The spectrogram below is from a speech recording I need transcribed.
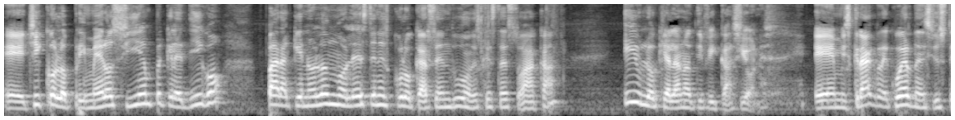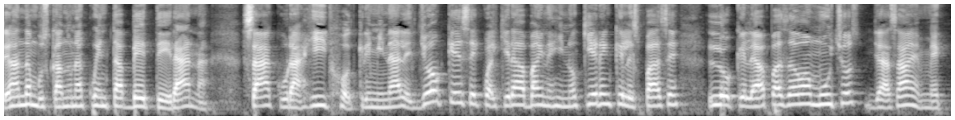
Eh, chicos, lo primero siempre que les digo, para que no los molesten es colocarse en duda, es que está esto acá, y bloquear las notificaciones. Eh, mis cracks, recuerden, si ustedes andan buscando una cuenta veterana, Sakura, Hit Hot, criminales, yo que sé, cualquiera vaina y no quieren que les pase lo que le ha pasado a muchos, ya saben, me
